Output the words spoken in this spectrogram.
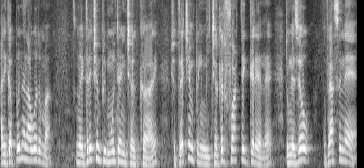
Adică până la urmă, noi trecem prin multe încercări și trecem prin încercări foarte grele. Dumnezeu vrea să ne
